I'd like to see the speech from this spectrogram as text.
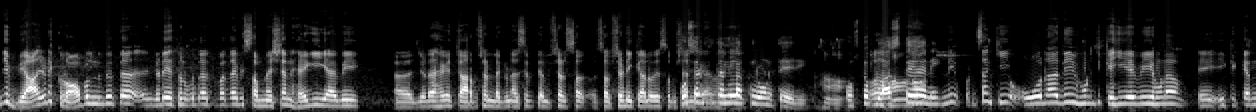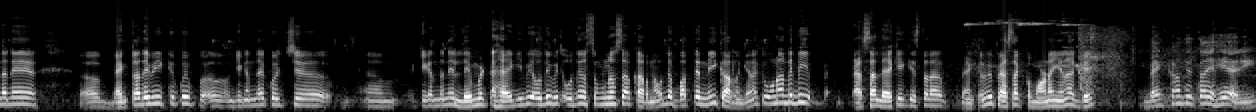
ਨਹੀਂ ਵਿਆਜ ਜਿਹੜੇ ਕ੍ਰੌਪ ਲੈਂਦੇ ਤਾਂ ਜਿਹੜੇ ਤੁਹਾਨੂੰ ਪਤਾ ਪਤਾ ਵੀ ਸਬਮਿਸ਼ਨ ਹੈਗੀ ਆ ਵੀ ਜਿਹੜਾ ਹੈਗਾ 4% ਲੱਗਣਾ ਸਿਰਫ 3% ਸਬਸਿਡੀ ਕਹ ਲਓ ਇਹ ਉਹ ਸਬਸਿਡੀ ਸਿਰਫ 3 ਲੱਖ ਲੋਨ ਤੇ ਹੈ ਜੀ। ਉਸ ਤੋਂ ਉਹ ਹਾਂ, ਤੇ ਹੈ ਨਹੀਂ। ਨਹੀਂ ਪਰਸਾਂ ਕੀ ਉਹਨਾਂ ਦੀ ਹੁਣ ਕਹੀਏ ਵੀ ਹੁਣ ਇੱਕ ਕਹਿੰਦੇ ਨੇ ਬੈਂਕਾਂ ਦੇ ਵੀ ਇੱਕ ਕੋਈ ਕੀ ਕਹਿੰਦੇ ਕੁਝ ਕੀ ਕਹਿੰਦੇ ਨੇ ਲਿਮਿਟ ਹੈਗੀ ਵੀ ਉਹਦੇ ਵਿੱਚ ਉਹਦੇ ਉਹਨਾਂ ਹਿਸਾਬ ਕਰਨਾ ਉਹਦੇ ਵੱਧ ਤੇ ਨਹੀਂ ਕਰਨਗੇ ਨਾ ਕਿ ਉਹਨਾਂ ਨੇ ਵੀ ਪੈਸਾ ਲੈ ਕੇ ਕਿਸ ਤਰ੍ਹਾਂ ਬੈਂਕ ਨੇ ਵੀ ਪੈਸਾ ਕਮਾਉਣਾ ਹੀ ਹੈ ਨਾ ਅੱਗੇ। ਬੈਂਕਾਂ ਦੇ ਤਾਂ ਇਹ ਹੈ ਜੀ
